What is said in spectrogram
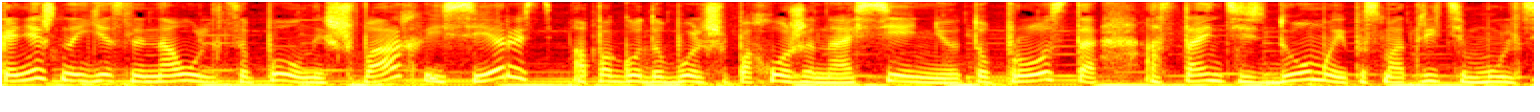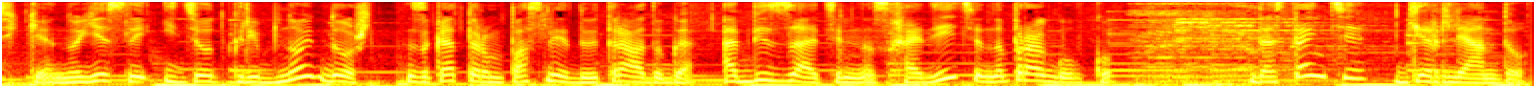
Конечно, если на улице полный швах и серость, а погода больше похожа на осеннюю, то просто останьтесь дома и посмотрите мультики. Но если идет грибной дождь, за которым последует радуга, обязательно сходите на прогулку. Достаньте гирлянду.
